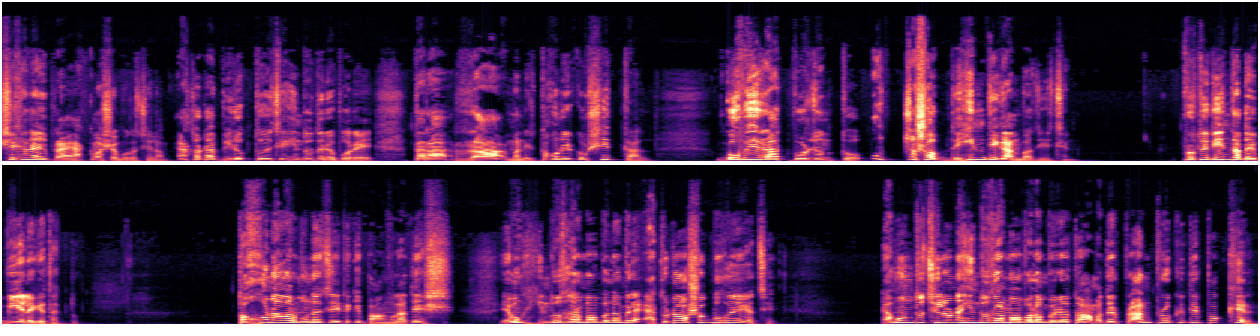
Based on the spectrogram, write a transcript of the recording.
সেখানে আমি প্রায় এক মাসের মতো ছিলাম। এতটা বিরক্ত হয়েছে হিন্দুদের উপরে, তারা রা মানে তখন এরকম শীতকাল, গভীর রাত পর্যন্ত উচ্চ শব্দে হিন্দি গান বাজিয়েছেন। প্রতিদিন তাদের বিয়ে লেগে থাকতো। তখন আমার মনে হচ্ছে এটা কি বাংলাদেশ? এবং হিন্দু ধর্মাবলম্বীরা এতটা অসভ্য হয়ে গেছে। এমন তো ছিল না হিন্দু ধর্মাবলম্বীরা তো আমাদের প্রাণ প্রকৃতির পক্ষের।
